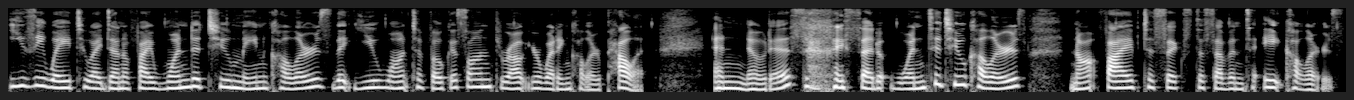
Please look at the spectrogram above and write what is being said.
easy way to identify one to two main colors that you want to focus on throughout your wedding color palette. And notice I said one to two colors, not five to six to seven to eight colors.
